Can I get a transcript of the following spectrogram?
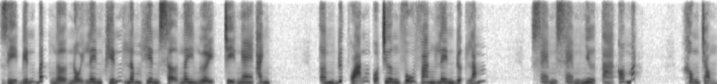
Dị biến bất ngờ nổi lên khiến Lâm Hiên sợ ngây người, chỉ nghe thanh. Âm đức quãng của Trương Vũ vang lên được lắm. Xem xem như ta có mắt. Không chồng.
